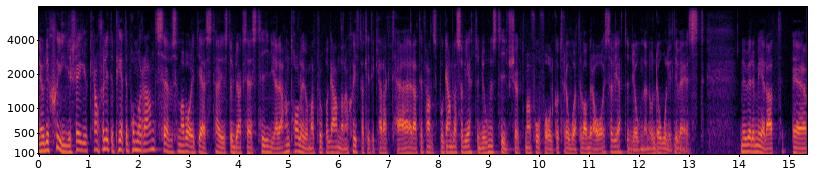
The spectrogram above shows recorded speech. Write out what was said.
Nej, och det skiljer sig kanske lite. Peter Pomorantsev som har varit gäst här i Studio Access tidigare, han talar ju om att propagandan har skiftat lite karaktär. Att det fanns på gamla Sovjetunionens tid försökte man få folk att tro att det var bra i Sovjetunionen och dåligt i väst. Nu är det mer att eh,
